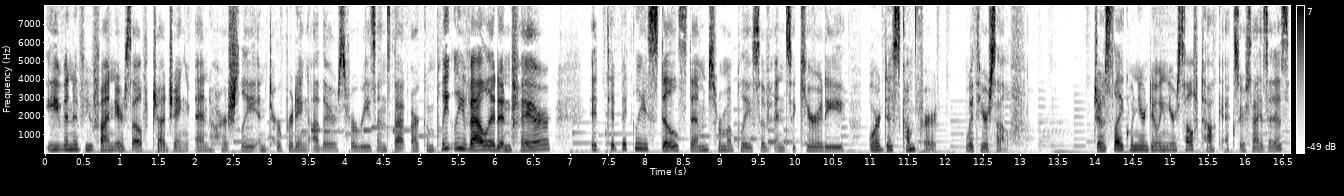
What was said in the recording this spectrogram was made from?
Even if you find yourself judging and harshly interpreting others for reasons that are completely valid and fair, it typically still stems from a place of insecurity or discomfort with yourself. Just like when you're doing your self talk exercises,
